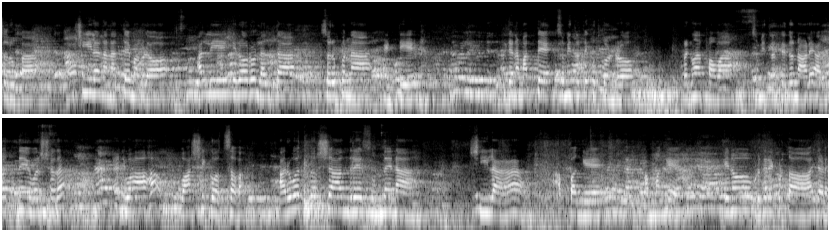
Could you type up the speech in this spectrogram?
ಸ್ವರೂಪ. ಶೀಲ ನನ್ನ ಅತ್ತೆ ಮಗಳು. ಅಲ್ಲಿ ಇರೋರು ಲಲಿತಾ ಸ್ವರೂಪನ ಹೆಂಡತಿ. ಈಗ ನಮ್ಮ ಅತ್ತೆ ಸುಮಿತ್ರತೆ ಕೂತ್ಕೊಂಡ್ರು. ರಘುನಾಥ್ ಮಾವ ಸುಮಿತ್ರತೆದು ನಾಳೆ ಅರವತ್ತನೇ ವರ್ಷದ ವಿವಾಹ ವಾರ್ಷಿಕೋತ್ಸವ. ಅರವತ್ತು ವರ್ಷ ಅಂದರೆ ಸುಮ್ಮನೆನಾ ಶೀಲಾ, ಅಪ್ಪಂಗೆ, ಅಮ್ಮಂಗೆ ಏನೋ ಉಡುಗೊರೆ ಕೊಡ್ತಾ ಇದ್ದಾಳೆ.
